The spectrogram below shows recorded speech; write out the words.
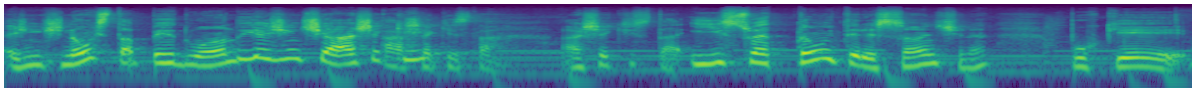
A, gente não está perdoando e a gente acha, acha que. Acha que está. Acha que está. E isso é tão interessante, né? Porque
